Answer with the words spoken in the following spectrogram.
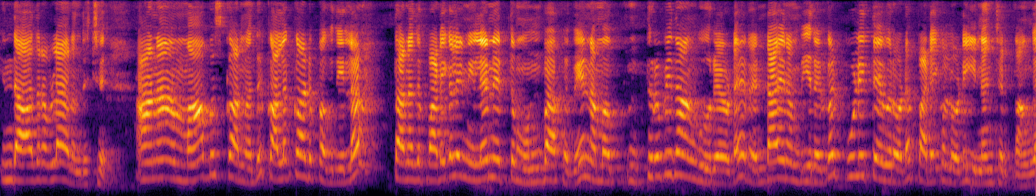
இந்த ஆதரவுலாம் இருந்துச்சு. ஆனால் மாபுஸ்கான் வந்து களக்காடு பகுதியில் தனது படைகளை நிலைநிறுத்தும் முன்பாகவே நம்ம திருவிதாங்கூரோட ரெண்டாயிரம் வீரர்கள் புலித்தேவரோட படைகளோடு இணைஞ்சிருக்காங்க.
